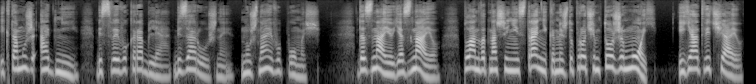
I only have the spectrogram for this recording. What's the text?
И к тому же одни, без своего корабля, безоружные. Нужна его помощь». «Да знаю, я знаю. План в отношении странника, между прочим, тоже мой». И я отвечаю,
